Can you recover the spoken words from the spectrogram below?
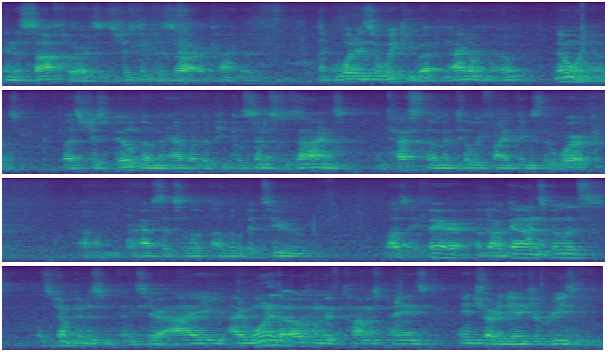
in the softwares. It's just a bizarre kind of like what is a wiki weapon? I don't know. No one knows let's just build them and have other people send us designs and test them until we find things that work. Um, perhaps that's a little, a little bit too laissez-faire about guns, but let's, let's jump into some things here. I, I wanted to open with Thomas Paine's Intro to the Age of Reason.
